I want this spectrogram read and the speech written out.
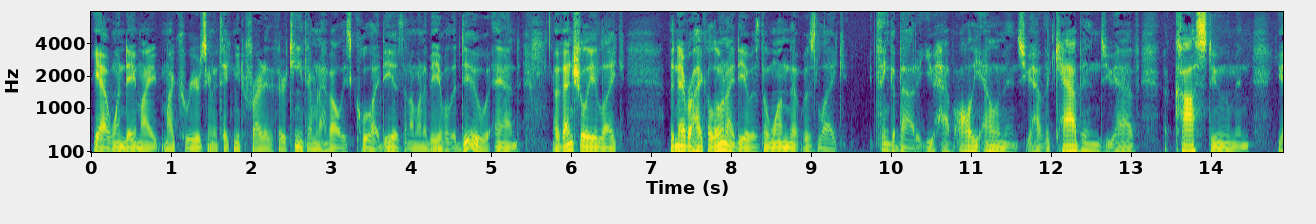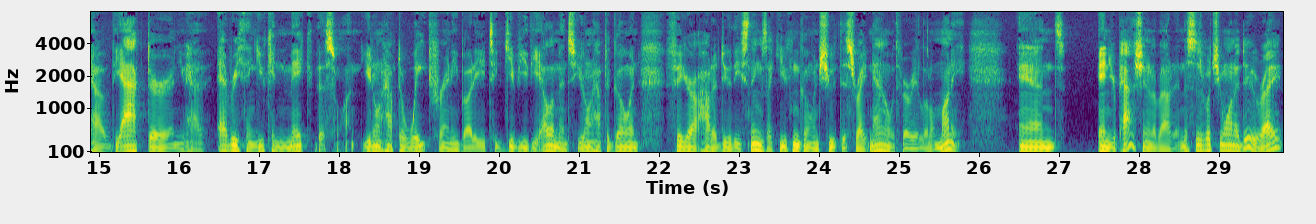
yeah, one day my my career is going to take me to Friday the Thirteenth. I'm going to have all these cool ideas that I'm going to be able to do, and eventually, like, the Never Hike Alone idea was the one that was like think about it. You have all the elements. You have the cabins. You have the costume, and you have the actor, and you have everything. You can make this one. You don't have to wait for anybody to give you the elements. You don't have to go and figure out how to do these things. Like you can go and shoot this right now with very little money, and and you're passionate about it. And this is what you want to do, right?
